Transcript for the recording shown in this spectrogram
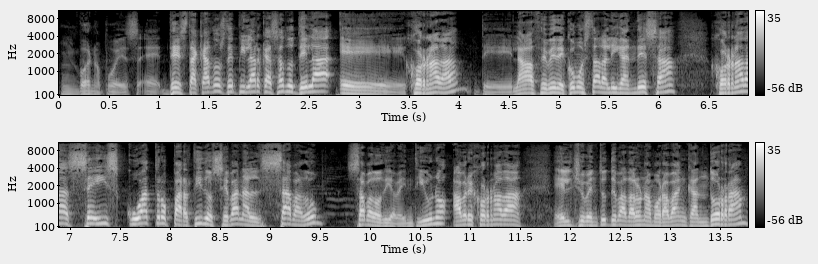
Bueno, pues eh, destacados de Pilar Casado de la eh, jornada de la ACB de cómo está la Liga Endesa. Jornada 6, cuatro partidos se van al sábado sábado día 21. Abre jornada el Juventud de Badalona, Morabanca, Andorra.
